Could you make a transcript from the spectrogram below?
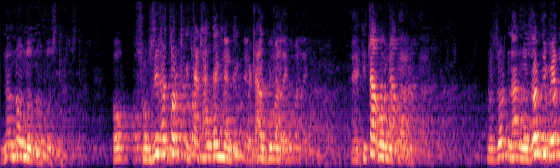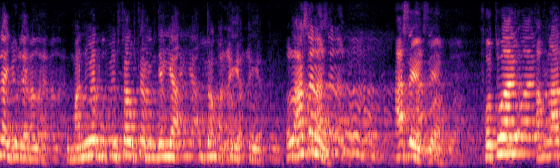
No, no, no, ও সবজি খাতর কিতা ঠান্ডাই না বেটা নাই হ্যাঁ কিতা কই না তারা নজর না নজর দিবে না এগুলো লেখা না ও মানুহে কুস্তা উস্তা হিন্দাইয়া উদ্দা বানাইয়া বলে আছে না আছে ফতোয়া আপনার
